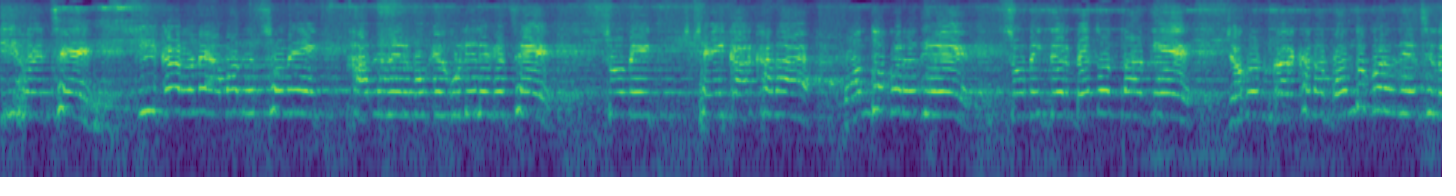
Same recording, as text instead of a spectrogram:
কি হয়েছে? কি কারণে আমাদের শ্রমিক হাবিবের বুকে গুলি লেগেছে? শ্রমিক সেই কারখানা বন্ধ করে দিয়ে, শ্রমিকদের বেতন না দিয়ে যখন কারখানা বন্ধ করে দিয়েছিল,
